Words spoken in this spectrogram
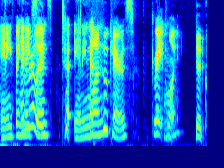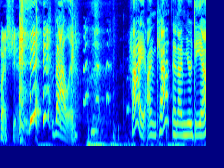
anything And make really- sense to anyone? Who cares? Great point. Good question. Valid. Hi, I'm Kat, and I'm your DM.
